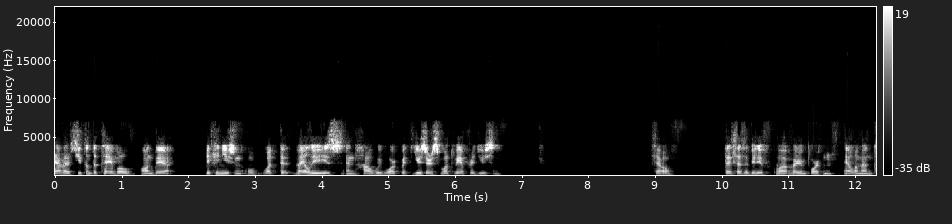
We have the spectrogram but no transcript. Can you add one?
have a seat on the table on the definition of what the value is and how we work with users, what we are producing. So this is, I believe, a very important element.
